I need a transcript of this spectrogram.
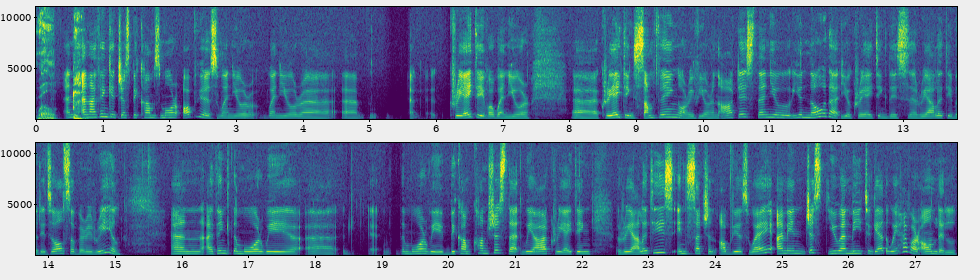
Well, and and I think it just becomes more obvious when you're when you're uh, uh, uh, creative or when you're uh, creating something, or if you're an artist, then you you know that you're creating this uh, reality, but it's also very real. And I think the more we uh, uh, the more we become conscious that we are creating realities in such an obvious way. I mean, just you and me together, we have our own little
